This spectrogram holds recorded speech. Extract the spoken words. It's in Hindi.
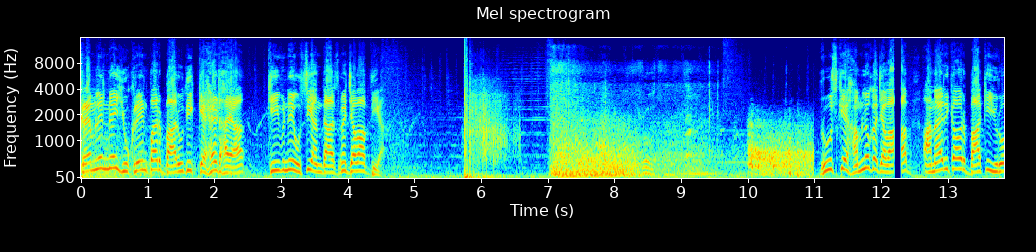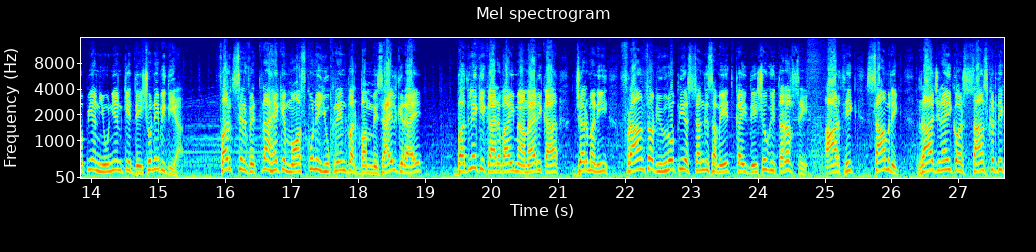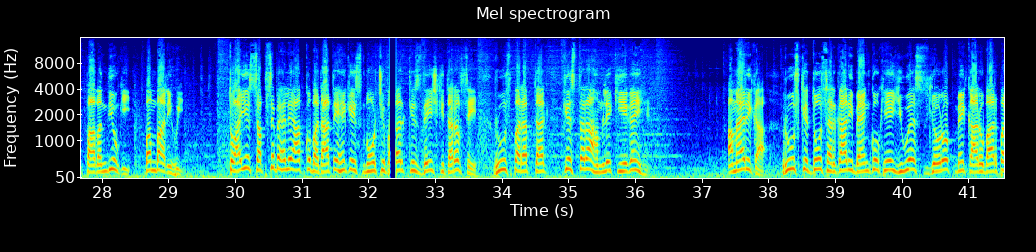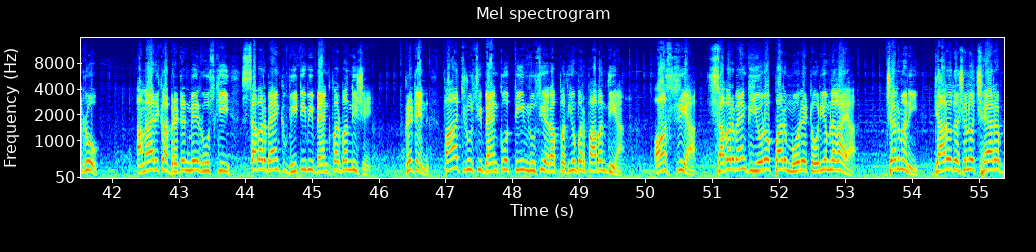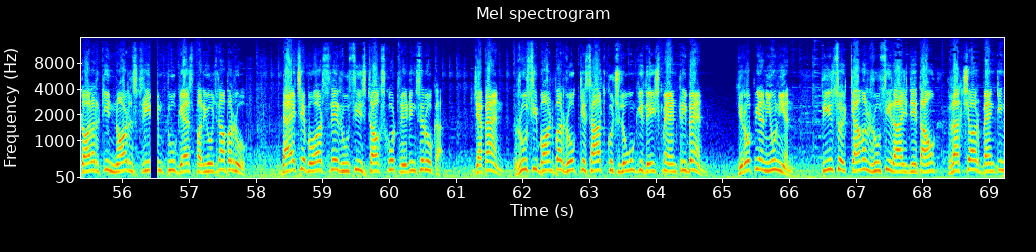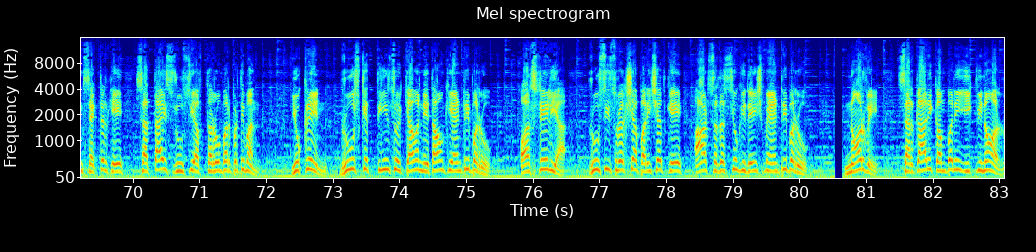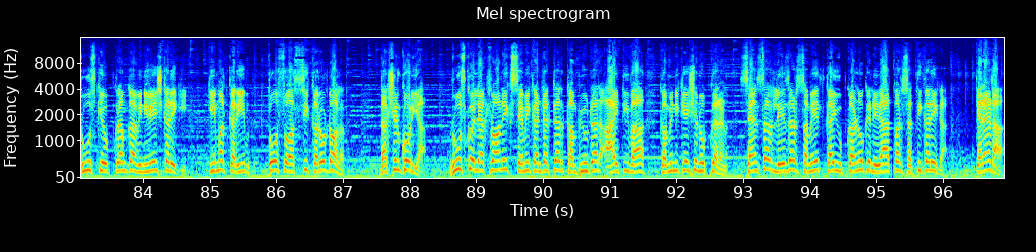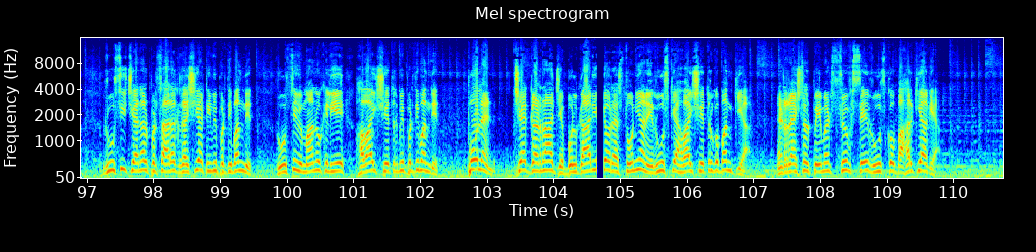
क्रेमलिन ने यूक्रेन पर बारूदी कहर ढाया। कीव ने उसी अंदाज में जवाब दिया। रूस के हमलों का जवाब अमेरिका और बाकी यूरोपियन यूनियन के देशों ने भी दिया। फ़र्क सिर्फ़ इतना है कि मॉस्को ने यूक्रेन पर बम मिसाइल गिराए। बदले की कार्रवाई में अमेरिका, जर्मनी, फ्रांस और यूरोपीय संघ समेत कई देशों की तरफ़ से आर्थिक, सामरिक, राजनयिक और सांस्कृतिक पाबंदियों की बमबारी हुई। तो आइए सबसे पहले आपको बताते हैं कि इस मोर्चे पर किस देश की तरफ़ से रूस पर अब तक किस तरह हमले किए गए हैं। अमेरिका, रूस के दो सरकारी बैंकों के यूएस, यूरोप में कारोबार पर रोक। अमेरिका, ब्रिटेन में रूस की सबर बैंक, वीटीबी बैंक पर बंदिशें ब्रिटेन, पाँच रूसी बैंकों, तीन रूसी अरबपतियों पर पाबंदियाँ। ऑस्ट्रिया, सबर बैंक यूरोप पर मोरेटोरियम लगाया। जर्मनी, ग्यारह दशमलव छह अरब डॉलर की नॉर्थ स्ट्रीम टू गैस परियोजना पर रोक। डायचे बोअर्स ने रूसी स्टॉक्स को ट्रेडिंग से रोका। जापान रूसी बॉन्ड पर रोक के साथ कुछ लोगों की देश में एंट्री बैन यूरोपियन यूनियन तीन सौ इक्यावन रूसी राजनेताओं, रक्षा और बैंकिंग सेक्टर के 27 रूसी अफसरों पर प्रतिबंध। यूक्रेन रूस के तीन सौ इक्यावन नेताओं की एंट्री पर रोक। ऑस्ट्रेलिया रूसी सुरक्षा परिषद के आठ सदस्यों की देश में एंट्री पर रोक। नॉर्वे सरकारी कंपनी इक्विनोर रूस के उपक्रम का विनिवेश करेगी। कीमत करीब 280 करोड़ डॉलर दक्षिण कोरिया रूस को इलेक्ट्रॉनिक सेमीकंडक्टर, कंप्यूटर आईटी व कम्युनिकेशन उपकरण सेंसर लेजर समेत कई उपकरणों के निर्यात पर सख्ती करेगा। कनाडा रूसी चैनल प्रसारक रशिया टीवी प्रतिबंधित रूसी विमानों के लिए हवाई क्षेत्र भी प्रतिबंधित। पोलैंड चेक गणराज्य बुल्गारिया और एस्टोनिया ने रूस के हवाई क्षेत्र को बंद किया। इंटरनेशनल पेमेंट स्विफ्ट से रूस को बाहर किया गया।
